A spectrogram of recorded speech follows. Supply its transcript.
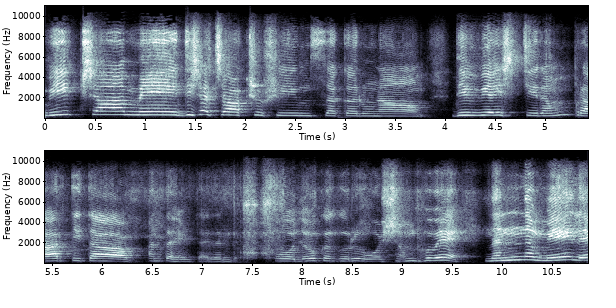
ವೀಕ್ಷಾಮೇ ದಿಶ ಚಾಕ್ಷುಷೀಂ ಸಕರುಣಾಂ ದಿವ್ಯೈಶ್ಚಿರಂ ಪ್ರಾರ್ಥಿತ ಅಂತ ಹೇಳ್ತಾ ಇದ್ದಾರೆ. ಓ ಲೋಕಗುರು, ಓ ಶಂಭುವೆ, ನನ್ನ ಮೇಲೆ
